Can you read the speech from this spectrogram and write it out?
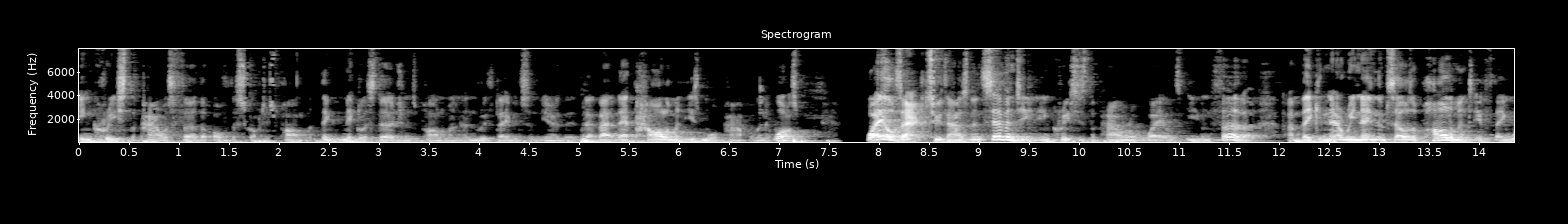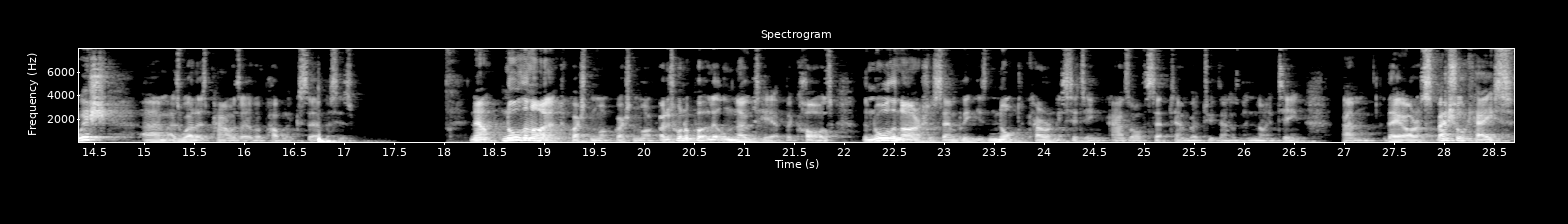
increased the powers further of the Scottish Parliament. Think Nicola Sturgeon's Parliament and Ruth Davidson, you know, their, their, their Parliament is more powerful than it was. Wales Act 2017 increases the power of Wales even further. Um, they can now rename themselves a parliament if they wish, um, as well as powers over public services. Now, Northern Ireland, question mark, question mark. I just want to put a little note here because the Northern Irish Assembly is not currently sitting as of September 2019. Um, they are a special case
